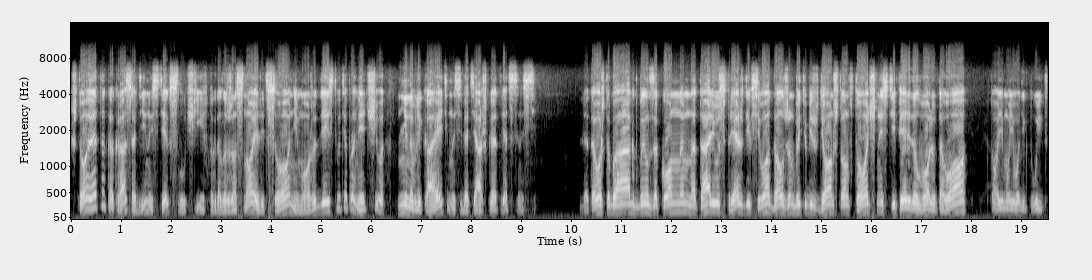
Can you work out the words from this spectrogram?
что это как раз один из тех случаев, когда должностное лицо не может действовать опрометчиво, не навлекая этим на себя тяжкой ответственности. Для того, чтобы акт был законным, нотариус прежде всего должен быть убежден, что он в точности передал волю того, кто ему его диктует.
